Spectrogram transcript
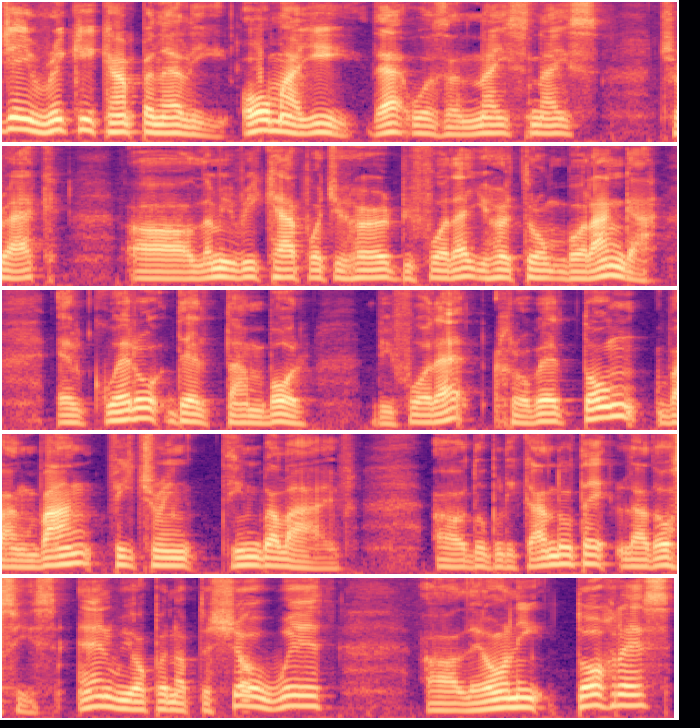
DJ Ricky Campanelli. Oh my. That was a nice, nice track. Uh, let me recap what you heard. Before that, you heard Tromboranga, El Cuero del Tambor. Before that, Roberton Van Van featuring Timba Live, uh, Duplicándote la Dosis. And we open up the show with uh, Leoni Torres,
